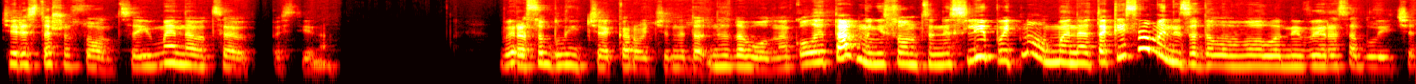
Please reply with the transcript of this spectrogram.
Через те, що сонце. І в мене оце постійно. Вираз обличчя, коротше, незадоволена. Коли так, мені сонце не сліпить. Ну, в мене такий самий незадоволений вираз обличчя.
